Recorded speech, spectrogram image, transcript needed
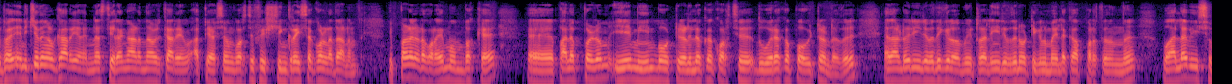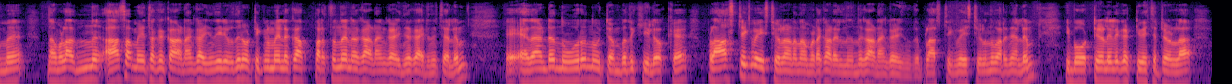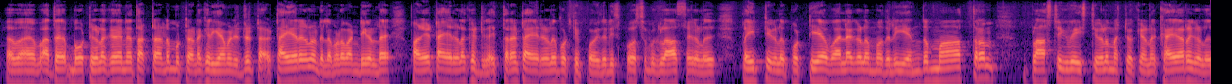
ഇപ്പോൾ എനിക്ക് നിങ്ങൾക്കറിയാം എന്നെ സ്ഥിരം കാണുന്നവർക്കറിയാം അത്യാവശ്യം കുറച്ച് ഫിഷിംഗ് ക്രൈസൊക്കെ ഉള്ളതാണ്. ഇപ്പോഴല്ല കുറേ മുമ്പൊക്കെ പലപ്പോഴും ഈ മീൻ ബോട്ടുകളിലൊക്കെ കുറച്ച് ദൂരമൊക്കെ പോയിട്ടുണ്ടത് ഏതാണ്ട് ഒരു ഇരുപത് കിലോമീറ്റർ അല്ലെങ്കിൽ ഇരുപത് നോട്ടിക്കൽ മൈലൊക്കെ അപ്പുറത്ത് നിന്ന് വല വീശുമ്പോൾ നമ്മൾ അന്ന് ആ സമയത്തൊക്കെ കാണാൻ കഴിഞ്ഞത് ഇരുപത് നോട്ടിക്കൽ മൈലൊക്കെ അപ്പുറത്ത് നിന്ന് തന്നെ കാണാൻ കഴിഞ്ഞ കാര്യം എന്ന് വെച്ചാലും ഏതാണ്ട് നൂറ് നൂറ്റമ്പത് കിലോ ഒക്കെ പ്ലാസ്റ്റിക് വേസ്റ്റുകളാണ് നമ്മുടെ കടലിൽ നിന്ന് കാണാൻ കഴിയുന്നത്. പ്ലാസ്റ്റിക് വേസ്റ്റുകൾ എന്ന് പറഞ്ഞാലും ഈ ബോട്ടുകളിൽ കെട്ടിവെച്ചിട്ടുള്ള അത് ബോട്ടുകളൊക്കെ തന്നെ തട്ടാണ്ട് മുട്ടാണ്ടൊക്കെ ഇരിക്കാൻ വേണ്ടിയിട്ട് ടയറുകളുണ്ടല്ലോ. നമ്മുടെ വണ്ടികളുടെ പഴയ ടയറുകളൊക്കെ ഇട്ടില്ല? ഇത്തരം ടയറുകൾ പൊട്ടിപ്പോയത്. ഡിസ്പോസിബിൾ ഗ്ലാസ്സുകൾ പ്ലേറ്റുകൾ പൊട്ടിയ വലകൾ മുതൽ എന്തുമാത്രം പ്ലാസ്റ്റിക് വേസ്റ്റുകളും മറ്റൊക്കെയാണ് കയറുകൾ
